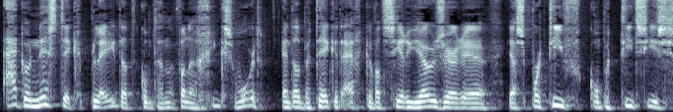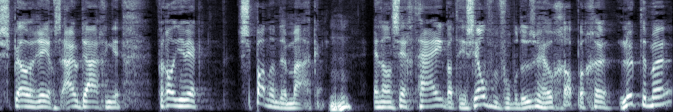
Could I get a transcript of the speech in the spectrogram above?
agonistic play. Dat komt van een Grieks woord. En dat betekent eigenlijk een wat serieuzer, eh, ja, sportief, competities, spelregels, uitdagingen. Vooral je werk spannender maken. En dan zegt hij, wat hij zelf bijvoorbeeld doet, is heel grappig. eh, lukte me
